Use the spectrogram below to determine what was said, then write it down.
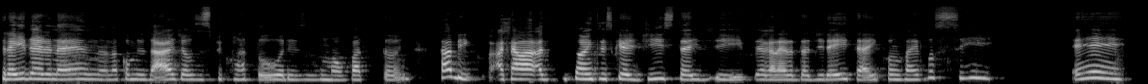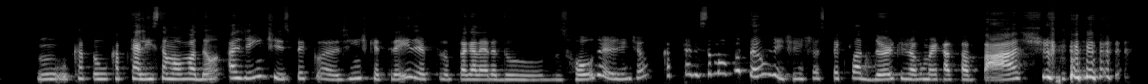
trader, né, na, na, comunidade, aos especuladores, os malvatões, sabe? Aquela discussão entre esquerdista e, e, a galera da direita, aí quando vai você, é, um, o, cap, o, capitalista malvadão, a gente, a gente que é trader, para a galera do, dos holders, a gente é o capitalista malvadão, gente. A gente é o especulador que joga o mercado para baixo.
